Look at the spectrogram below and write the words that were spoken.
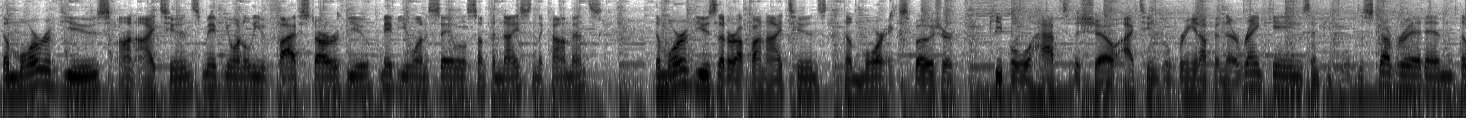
The more reviews on iTunes, maybe you want to leave a five star review, maybe you want to say a little something nice in the comments. The more reviews that are up on iTunes, the more exposure people will have to the show. iTunes will bring it up in their rankings and people will discover it, and the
